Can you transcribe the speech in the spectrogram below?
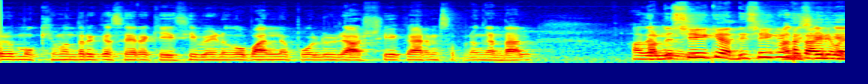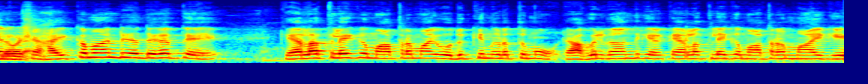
ഒരു മുഖ്യമന്ത്രി കസേര കെ സി വേണുഗോപാലിനെ പോലൊരു രാഷ്ട്രീയക്കാരൻ സ്വപ്നം കണ്ടാൽ അതിശയിക്കുക അതിശയിക്ക അതിശയിക്കേണ്ട കാര്യമല്ല. പക്ഷേ ഹൈക്കമാൻഡ് അദ്ദേഹത്തെ കേരളത്തിലേക്ക് മാത്രമായി ഒതുക്കി നിർത്തുമോ? രാഹുൽ ഗാന്ധി കേരളത്തിലേക്ക് മാത്രമായി കെ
